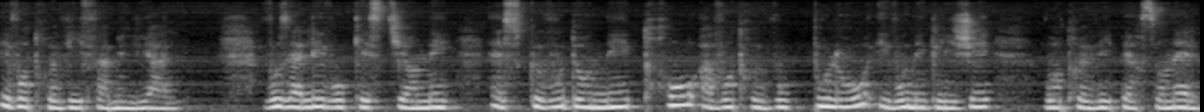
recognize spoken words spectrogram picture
et votre vie familiale. Vous allez vous questionner, est-ce que vous donnez trop à votre boulot et vous négligez votre vie personnelle?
